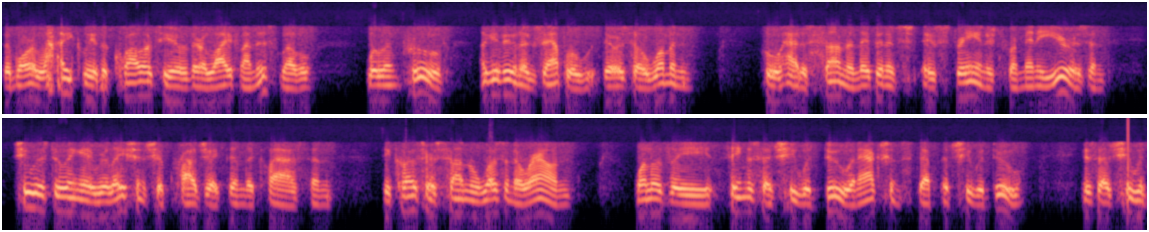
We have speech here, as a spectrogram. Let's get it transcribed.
the more likely the quality of their life on this level will improve. I'll give you an example. There was a woman who had a son, and they've been estranged for many years. And she was doing a relationship project in the class, and because her son wasn't around, one of the things that she would do, an action step that she would do, is that she would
